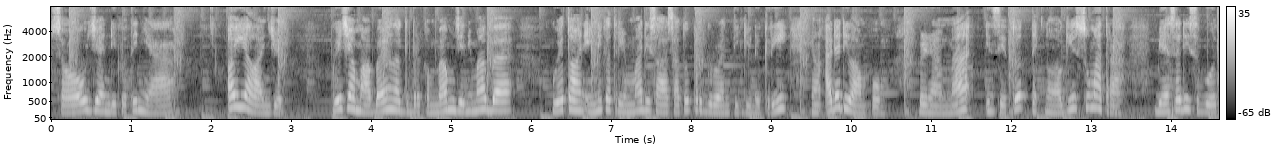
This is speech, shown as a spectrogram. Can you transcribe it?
so jangan diikutin ya. Oh iya lanjut, gue camaba yang lagi berkembang menjadi maba. Gue tahun ini keterima di salah satu perguruan tinggi negeri yang ada di Lampung, bernama Institut Teknologi Sumatera, biasa disebut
